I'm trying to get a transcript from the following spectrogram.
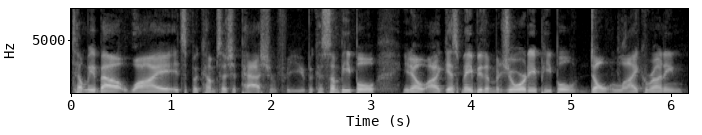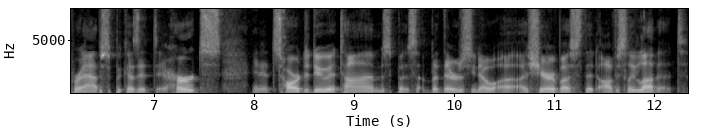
tell me about why it's become such a passion for you. Because some people, you know, I guess maybe the majority of people don't like running, perhaps because it, it hurts and it's hard to do at times. But but there's you know a, a share of us that obviously love it.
